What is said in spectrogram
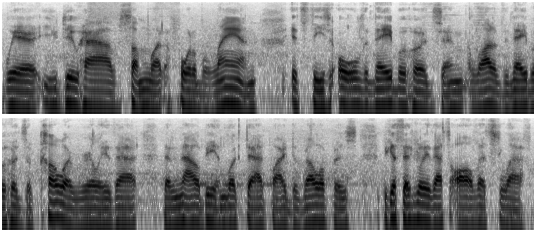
where you do have somewhat affordable land. It's these older neighborhoods and a lot of the neighborhoods of color really that, that are now being looked at by developers because really that's all that's left.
